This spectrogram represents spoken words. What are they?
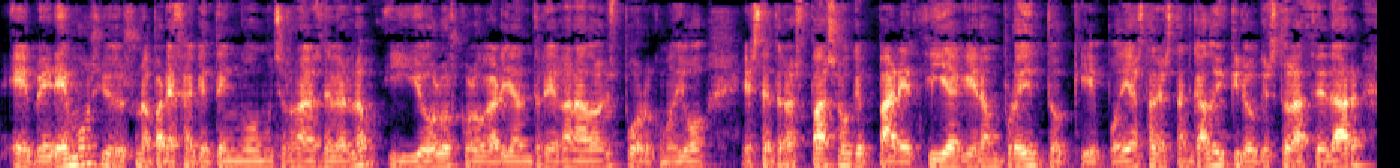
Eh, veremos yo es una pareja que tengo muchas ganas de verlo y yo los colocaría entre ganadores por como digo este traspaso que parecía que era un proyecto que podía estar estancado y creo que esto le hace dar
